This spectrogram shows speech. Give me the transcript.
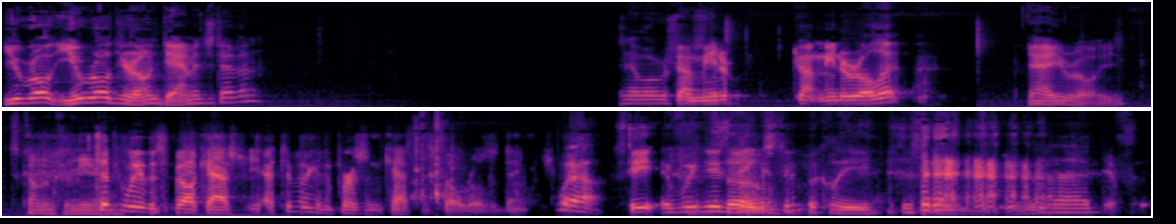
You rolled you rolled your own damage, Devin? Is that what we're Do you want me to, do you want me to roll it? Yeah, you rolled. It's coming from you. Typically, the spell cast, yeah, typically the person casting the spell rolls the damage. Well, see, if we did So- things typically, this would be a lot different.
